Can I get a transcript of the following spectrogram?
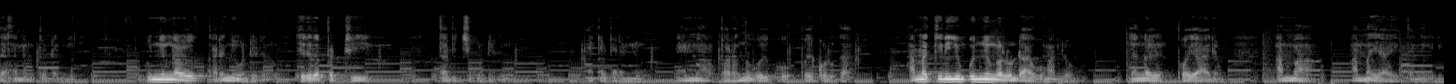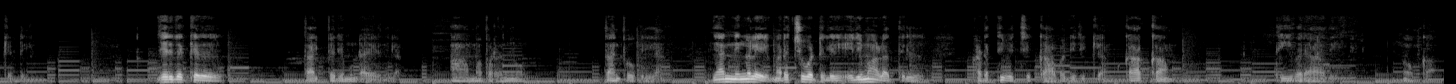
ദഹനം തുടങ്ങി. കുഞ്ഞുങ്ങൾ കരഞ്ഞുകൊണ്ടിരുന്നു. ചരിതപ്പക്ഷി തപിച്ചുകൊണ്ടിരുന്നു മക്കൾ പറഞ്ഞു അമ്മ പറന്നു പോയി പോയിക്കൊള്ളുക. കുഞ്ഞുങ്ങൾ കുഞ്ഞുങ്ങളുണ്ടാകുമല്ലോ. ഞങ്ങൾ പോയാലും അമ്മ അമ്മയായി തന്നെ ഇരിക്കട്ടെ. ജരിതയ്ക്കത് താല്പര്യമുണ്ടായിരുന്നില്ല. ആ അമ്മ പറഞ്ഞു താൻ പോകില്ല. ഞാൻ നിങ്ങളെ മരച്ചുവട്ടിലെ എലിമാളത്തിൽ കടത്തിവെച്ച് കാവലിരിക്കാം. കാക്കാം. തീവരാതെ നോക്കാം.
